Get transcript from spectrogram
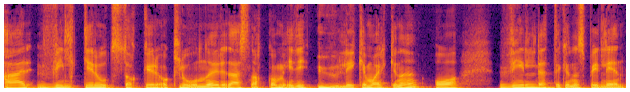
er hvilke rotstokker og kloner det er snakk om i de ulike markene, og vil dette kunne spille inn?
